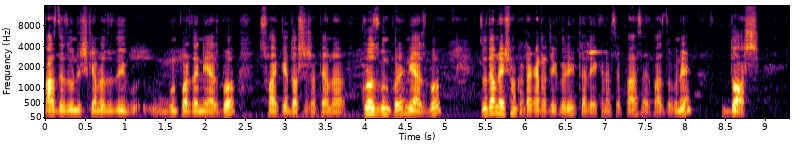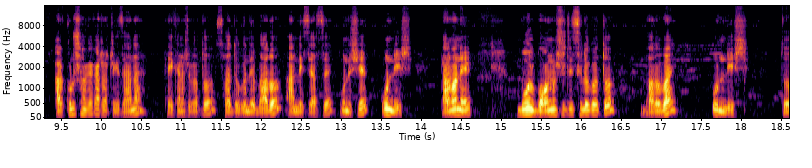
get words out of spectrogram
পাঁচ দিয়ে উনিশকে আমরা যদি গুণ পর্যায়ে নিয়ে আসব, ছয়কে দশের সাথে আমরা ক্রস গুণ করে নিয়ে আসব। যদি আমরা এই সংখ্যাটা কাটাটি করি, তাহলে এখানে আছে পাঁচ আর পাঁচ দুগুণে দশ। আর কোনো সংখ্যা কাটাটি যায় না, তো এখানে আছে কত? ছয় দুগুণে বারো, আর নিচে আছে উনিশের উনিশ। তার মানে মূল ভগ্নাংশটি ছিল কত? বারো বাই উনিশ। তো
